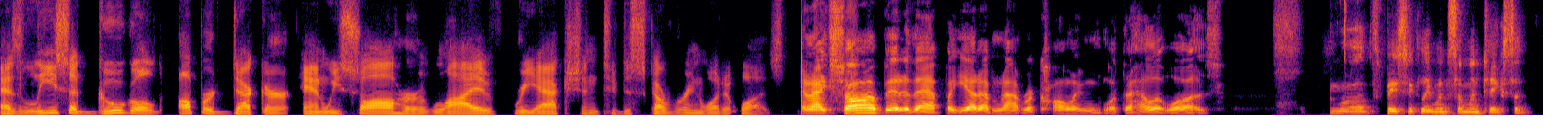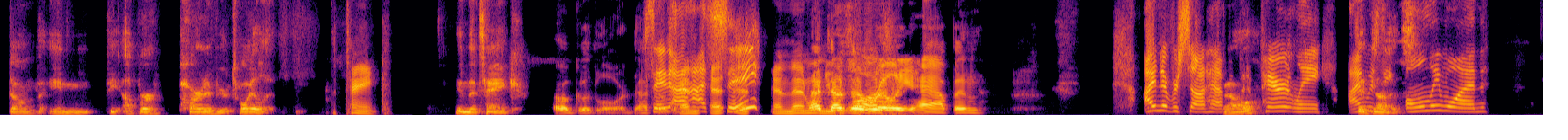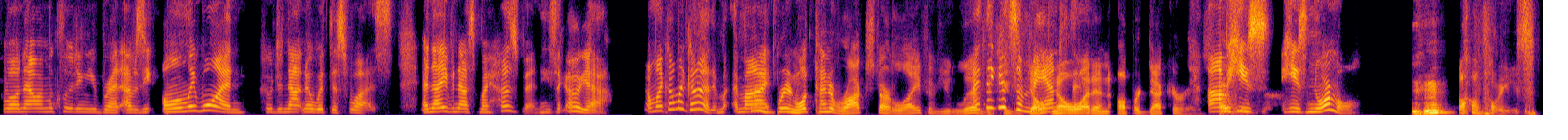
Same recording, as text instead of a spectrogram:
as Lisa Googled upper decker and we saw her live reaction to discovering what it was. And I saw a bit of that, but yet I'm not recalling what the hell it was. Well, it's basically when someone takes a dump in the upper part of your toilet The tank. in the tank. Oh, good lord! That Say doesn't, I, And- I and- see. And then that when doesn't flush- really happen. I never saw it happen, No? but apparently I was does. the only one. Well, now I'm including you, Brent. I was the only one who did not know what this was. And I even asked my husband. He's like, oh, yeah. I'm like, oh my God, am, am I? Bryn, Bryn, what kind of rock star life have you lived? I think if it's you a don't man know thing. what an upper decker is. Um, he's he's normal. Mhm. oh, please.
